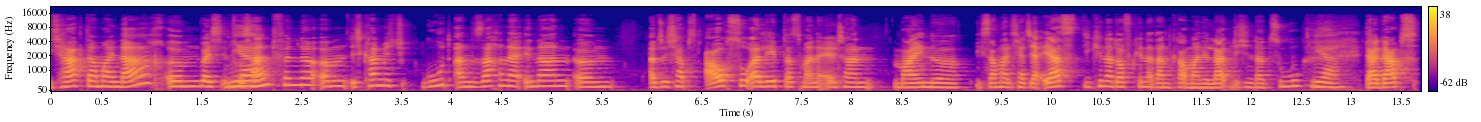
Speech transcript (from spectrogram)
Ich hake da mal nach, ähm, weil ich es interessant finde. Ähm, ich kann mich gut an Sachen erinnern. Ähm, also ich habe es auch so erlebt, dass meine Eltern meine, ich sag mal, ich hatte ja erst die Kinderdorfkinder, dann kamen meine Leiblichen dazu. Ja. Da gab es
